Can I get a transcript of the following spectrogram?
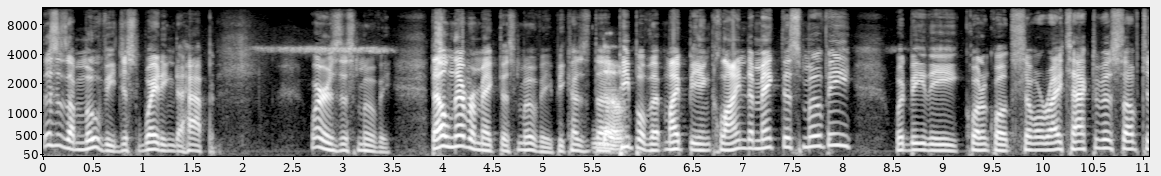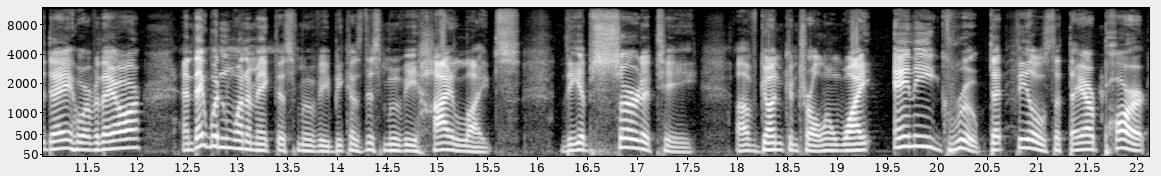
this is a movie just waiting to happen. Where is this movie? They'll never make this movie because the No. people that might be inclined to make this movie would be the quote unquote civil rights activists of today, whoever they are. And they wouldn't want to make this movie because this movie highlights the absurdity of gun control and why any group that feels that they are part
